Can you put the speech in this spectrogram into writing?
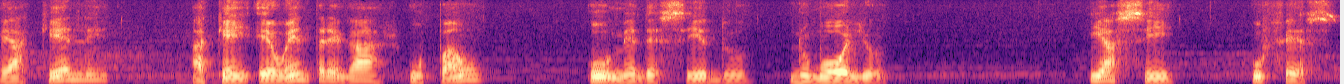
É aquele a quem eu entregar o pão umedecido no molho. E assim o fez.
